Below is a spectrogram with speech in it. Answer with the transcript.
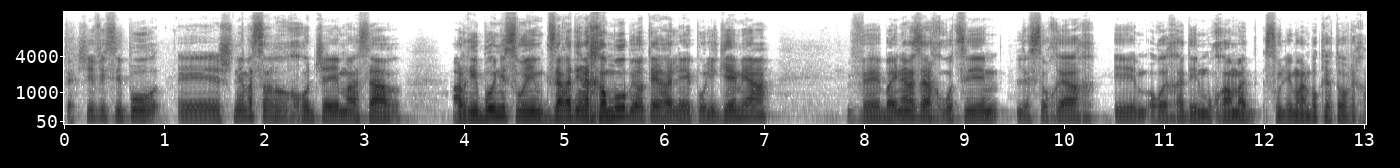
תקשיבי, סיפור, אה, 12 חודשי מאסר על ריבוי נישואים, גזר הדין החמור ביותר על אה, פוליגמיה, ובעניין הזה אנחנו רוצים לשוחח עם עורך הדין מוחמד סולימאן. בוקר טוב לך.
